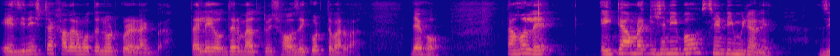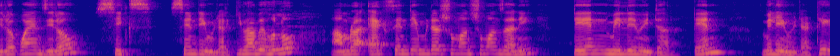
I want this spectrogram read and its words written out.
এই জিনিসটা খাতার মধ্যে নোট করে রাখবা। তাহলে এই অধ্যায়ের ম্যাথ তুমি সহজেই করতে পারবা। দেখো, তাহলে এইটা আমরা কিসে নিব? সেন্টিমিটারে zero point zero six centimetre কীভাবে হলো? আমরা এক সেন্টিমিটার সমান সমান জানি টেন মিলিমিটার টেন মিলিমিটার ঠিক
